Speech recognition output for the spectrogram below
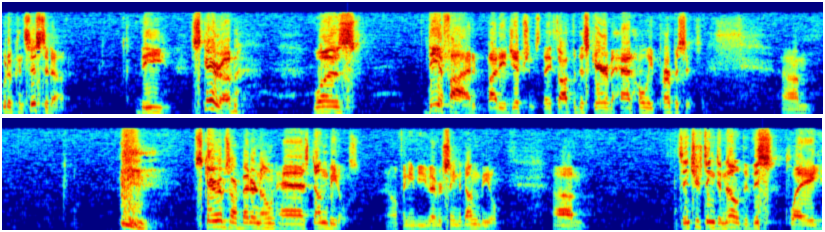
would have consisted of. The scarab was deified by the Egyptians. They thought that the scarab had holy purposes. Um, Scarabs are better known as dung beetles. I don't know if any of you have ever seen a dung beetle. Um, it's interesting to note that this plague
